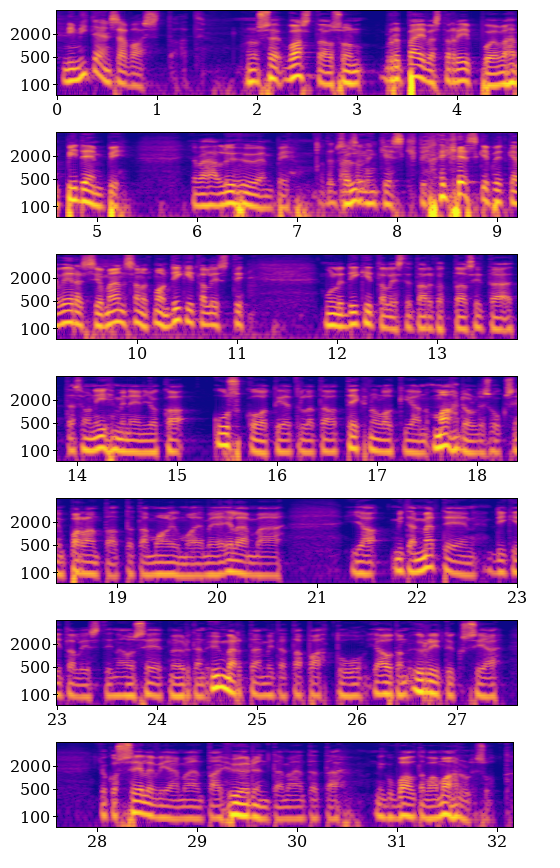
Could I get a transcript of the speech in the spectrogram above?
niin miten sä vastaat? No se vastaus on päivästä riippuen vähän pidempi ja vähän lyhyempi. Otetaan se sellainen keskipitkä. keskipitkä versio. Mä en sano, että mä oon digitalisti. Mulle digitalisti tarkoittaa sitä, että se on ihminen, joka uskoo tietyllä tavalla teknologian mahdollisuuksiin parantaa tätä maailmaa ja meidän elämää. Ja mitä mä teen digitalistina on se, että mä yritän ymmärtää, mitä tapahtuu ja autan yrityksiä joko selviämään tai hyödyntämään tätä niin kuin valtavaa mahdollisuutta.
